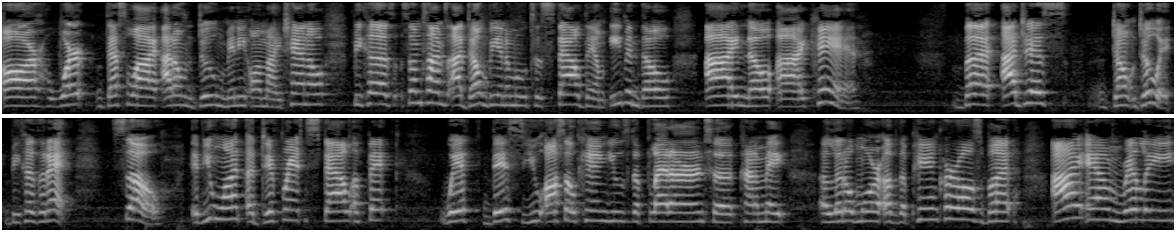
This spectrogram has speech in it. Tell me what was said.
are work. That's why i don't do many on my channel because sometimes i don't be in the mood to style them even though i know i can. But i just don't do it because of that. So if you want a different style effect with this you also can use the flat iron to kind of make a little more of the pin curls, but I am really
